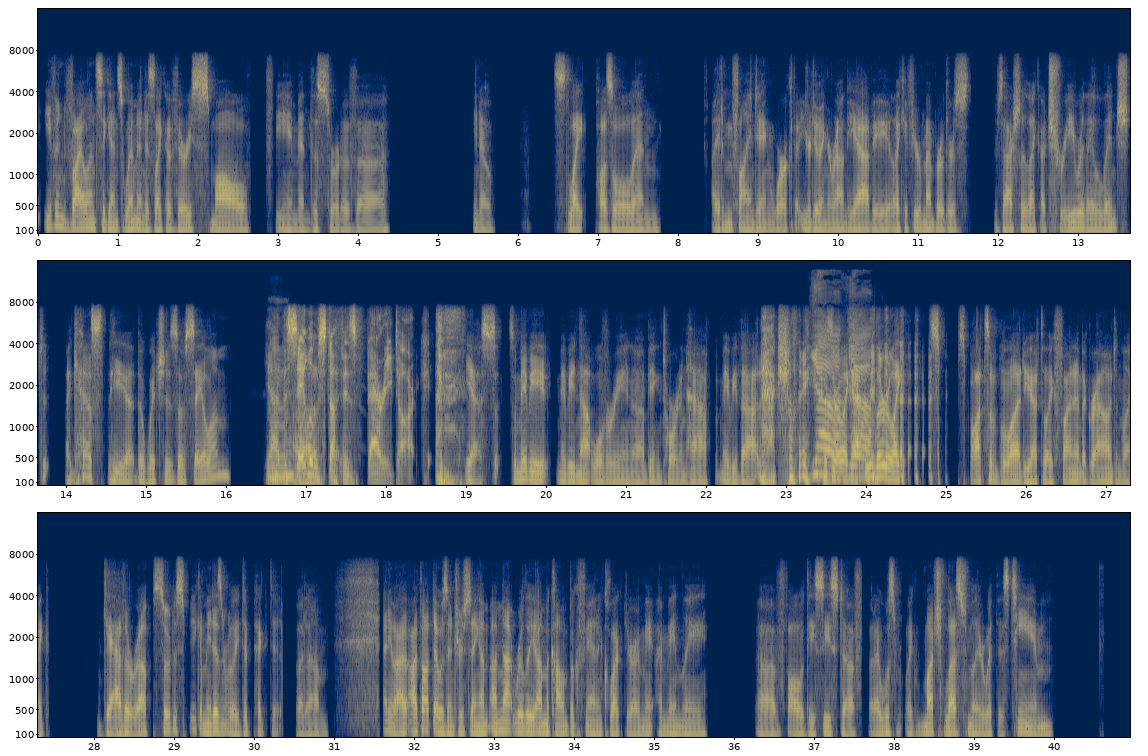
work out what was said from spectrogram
Even violence against women is like a very small theme in this sort of, uh, you know, slight puzzle and item finding work that you're doing around the abbey like if you remember there's there's actually like a tree where they lynched i guess the uh, the witches of salem. Yeah the salem uh, stuff is very dark. Yes so maybe maybe not wolverine uh, being torn in half but maybe that actually because yeah, they're like yeah. literally like sp- spots of blood you have to like find on the ground and like gather up so to speak. I mean it doesn't really depict it but um anyway i, I thought that was interesting. I'm, I'm not really i'm a comic book fan and collector. I, ma- I mainly uh, follow DC stuff, but I was like much less familiar with this team.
